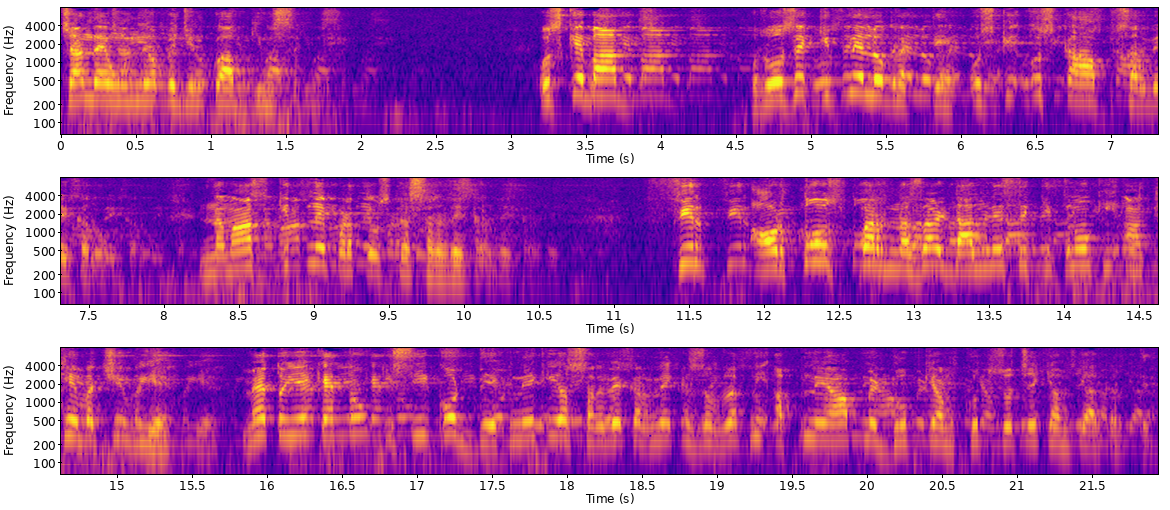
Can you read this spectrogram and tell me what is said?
चंद है उंगलियों पे जिनको आप गिन सकते उसके बाद रोज़े कितने लोग रखते हैं? उसके, उसका आप सर्वे करो। नमाज़ कितने पढ़ते उसका सर्वे करो। फिर फिर औरतों पर नज़र डालने से कितनों की आँखें बची हुई है? मैं तो ये कहता हूँ, किसी को देखने की और सर्वे करने की ज़रूरत नहीं। अपने आप में डूब के हम खुद सोचे कि हम क्या करते हैं।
